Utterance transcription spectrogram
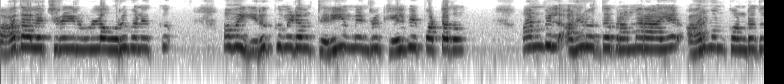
பாதாள சிறையில் உள்ள ஒருவனுக்கு அவை இருக்குமிடம் தெரியும் என்று கேள்விப்பட்டதும் அன்பில் அனிருத்த பிரம்மராயர் ஆர்வம் கொண்டது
